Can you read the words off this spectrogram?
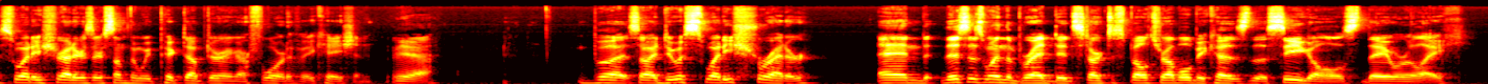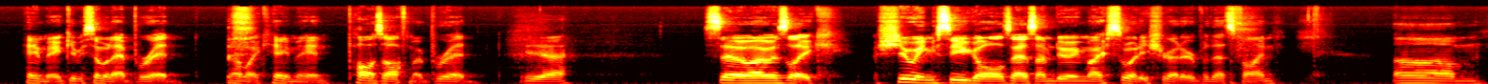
Sweaty shredders are something we picked up during our Florida vacation. Yeah. But so I do a sweaty shredder, and this is when the bread did start to spell trouble because the seagulls they were like, "Hey man, give me some of that bread." And I'm like, "Hey man, pause off my bread." Yeah. So I was like shooing seagulls as I'm doing my sweaty shredder, but that's fine. Um,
